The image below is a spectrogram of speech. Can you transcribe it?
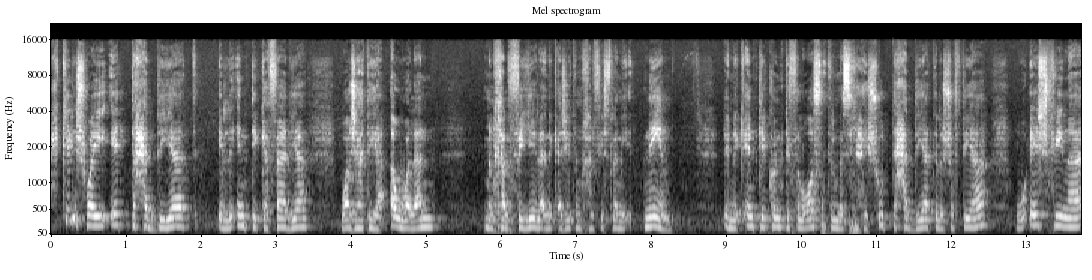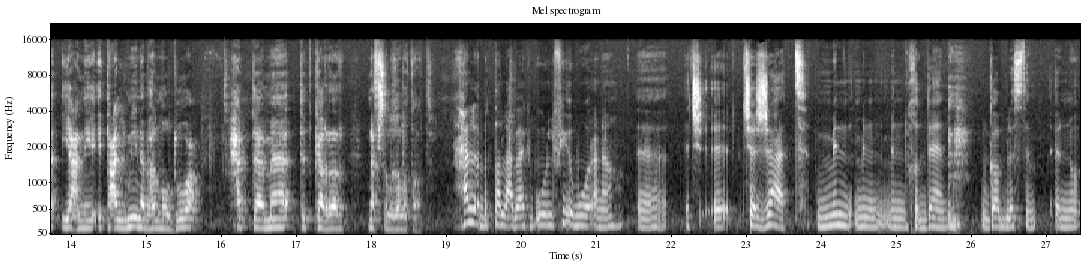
احكي لي شوي إيه التحديات اللي أنت كفادية واجهتيها. اولا من خلفية لأنك أجيت من خلفية إسلامية. اثنين إنك أنت كنت في الوسط المسيحي. شو التحديات اللي شفتيها؟ وإيش فينا يعني تعلمينا بهالموضوع حتى ما تتكرر نفس الغلطات؟ هلأ بتطلع back بقول في أمور أنا آه، تشجعت من من من خدام God bless إنه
